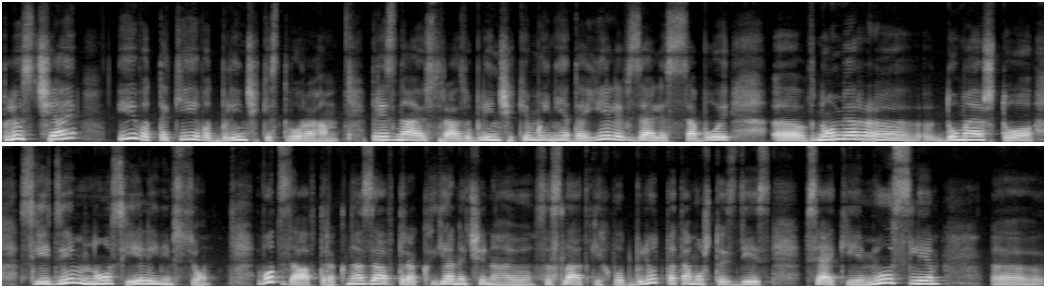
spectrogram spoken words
Плюс чай И вот такие вот блинчики с творогом. Признаюсь сразу, блинчики мы не доели, взяли с собой э, в номер, э, думая, что съедим, но съели не все. Вот завтрак. На завтрак я начинаю со сладких вот блюд, потому что здесь всякие мюсли, э,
